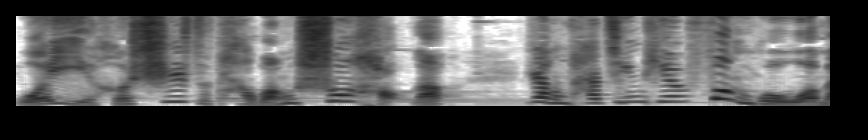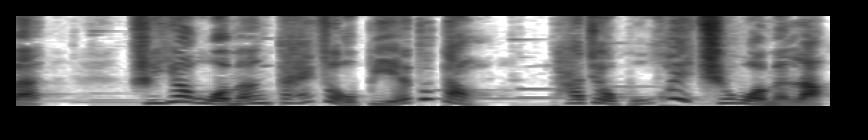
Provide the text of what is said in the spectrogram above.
我已和狮子大王说好了，让他今天放过我们。只要我们改走别的道，他就不会吃我们了。”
